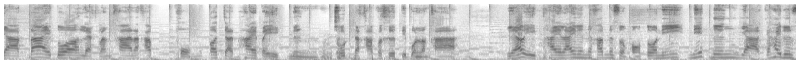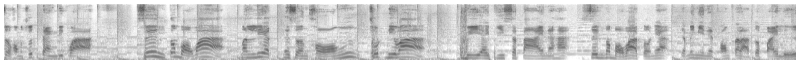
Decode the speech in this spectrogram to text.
อยากได้ตัวแหลกหลังคานะครับ ผมก็จัดให้ไปอีก 1 ชุดนะครับ ก็คือติดบนหลังคา แล้วอีกไฮไลท์หนึงนะครับ ในส่วนของตัวนี้นิดนึงอยากจะให้ดูในส่วนของชุดแต่งดีกว่า ซึ่งต้องบอกว่ามันเรียกในส่วนของชุดนี้ว่า VIP สไตล์นะฮะ ซึ่งต้องบอกว่าตัวเนี้ยจะไม่มีในท้องตลาดตัวไปหรือ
